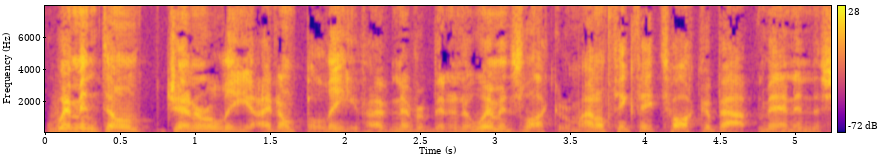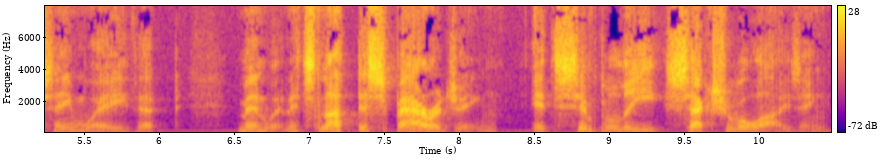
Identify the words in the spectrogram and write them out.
women don't generally, I don't believe, I've never been in a women's locker room. I don't think they talk about men in the same way that men. It's not disparaging, it's simply sexualizing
